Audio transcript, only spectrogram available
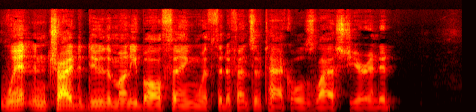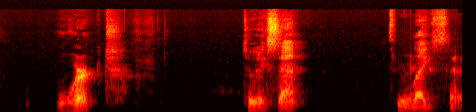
went and tried to do the money ball thing with the defensive tackles last year, and it worked to an extent. to an Like, extent.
